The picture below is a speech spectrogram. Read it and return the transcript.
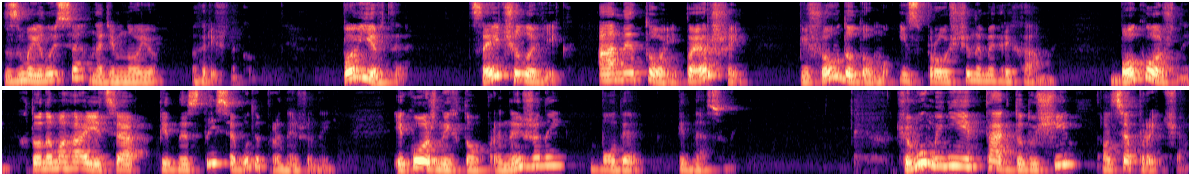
змилуйся наді мною грішником. Повірте, цей чоловік, а не той перший, пішов додому із прощеними гріхами. Бо кожний, хто намагається піднестися, буде принижений. І кожний, хто принижений, буде піднесений. Чому мені так до душі оця притча?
